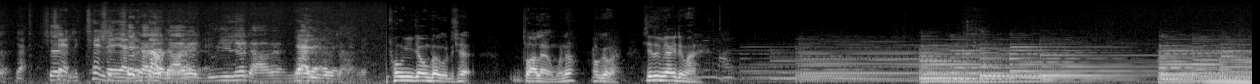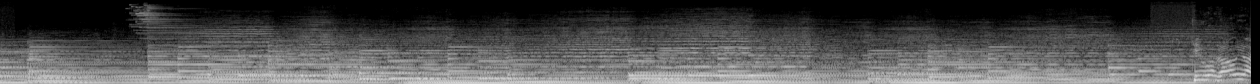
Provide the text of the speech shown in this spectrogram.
တယ် ချက်ချက်လည်းရတယ် ချက် တောက် တာ တယ် ပဲလူကြီးလဲတာပဲငါး ရတယ် ကြီးလဲတာပဲ ဘုန်းကြီးကျောင်းဘက်ကိုတစ်ချက်သွားလိုက်အောင်ပေါ့နော်ဟုတ်ကဲ့ပါကျေးဇူးအများကြီးတင်ပါတယ်ဒီဝက်ကောင်းရွာ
